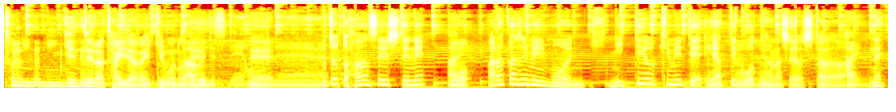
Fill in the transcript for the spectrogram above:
当に人間っていうのは怠惰な生き物で。ダメですね、本当ね。まあちょっと反省してね、はい。もうあらかじめもう日程を決めてやっていこうって話はしたらはい。ね。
